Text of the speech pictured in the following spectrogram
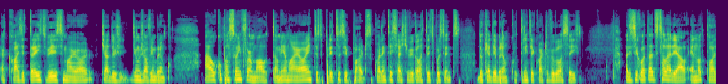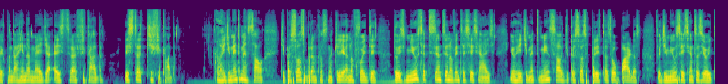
é quase três vezes maior que a de um jovem branco. A ocupação informal também é maior entre os pretos e pardos, 47,3%, do que a de branco, 34,6%. A desigualdade salarial é notória quando a renda média é estratificada. estratificada. O rendimento mensal de pessoas brancas naquele ano foi de R$ 2.796 e o rendimento mensal de pessoas pretas ou pardas foi de R$ 1.608.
